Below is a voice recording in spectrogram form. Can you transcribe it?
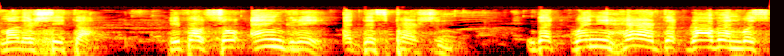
Mother Sita. He felt so angry at this person that when he heard that Ravan was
